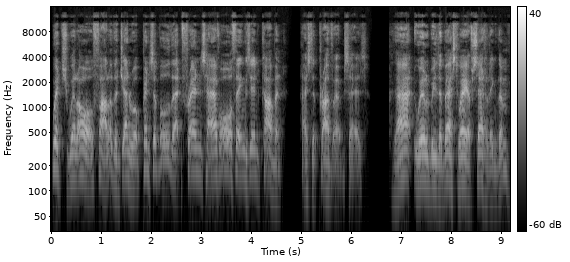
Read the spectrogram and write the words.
which will all follow the general principle that friends have all things in common, as the proverb says. That will be the best way of settling them.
